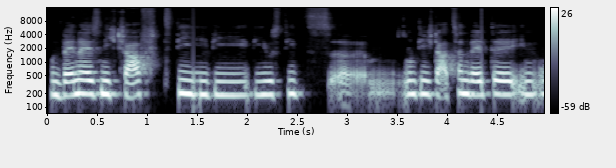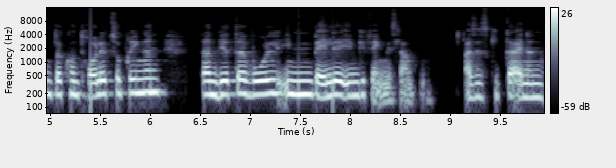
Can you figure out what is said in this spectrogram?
Und wenn er es nicht schafft, die, die, die Justiz äh, und die Staatsanwälte in, unter Kontrolle zu bringen, dann wird er wohl in Bälle im Gefängnis landen. Also es gibt da einen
